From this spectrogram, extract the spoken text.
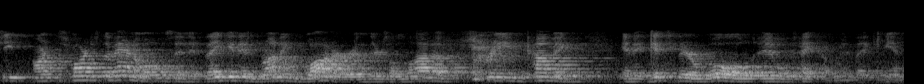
Sheep aren't the smartest of animals, and if they get in running water and there's a lot of stream coming and it gets their wool, it'll take them, and they can't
